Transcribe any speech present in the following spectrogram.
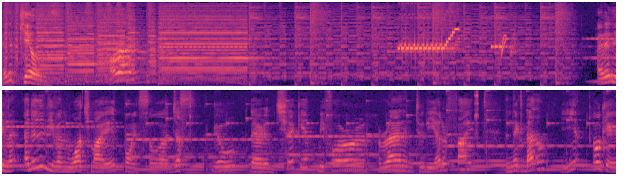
And it kills. Alright. I didn't even I didn't even watch my hit points, so I'll just go there and check it before I run into the other fight. The next battle? Yeah, okay,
